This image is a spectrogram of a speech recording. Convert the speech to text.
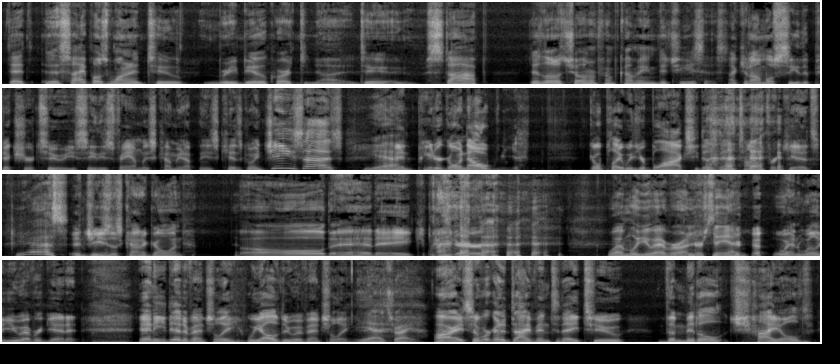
that the disciples wanted to rebuke or to, uh, to stop the little children from coming to Jesus. I can almost see the picture too. You see these families coming up and these kids going, Jesus! Yeah. And Peter going, No, go play with your blocks. He doesn't have time for kids. Yes. And Jesus kind of going, Oh, the headache, Peter. When will you ever understand? when will you ever get it? And he did eventually. We all do eventually. yeah, that's right. All right, so we're going to dive in today to the middle child.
